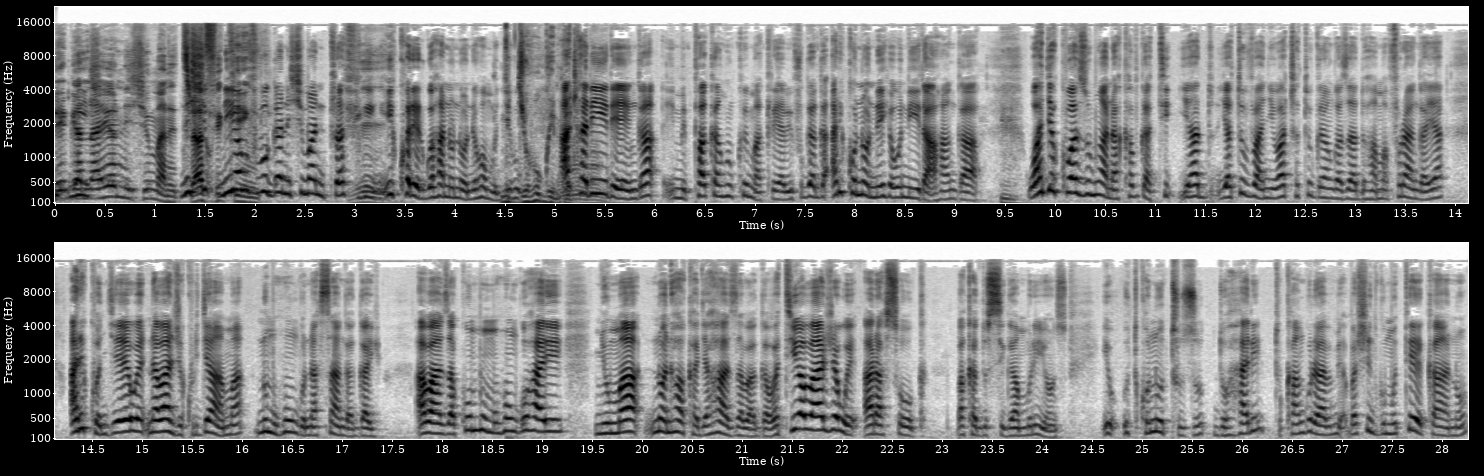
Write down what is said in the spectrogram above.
Rega ni- na yo ni human ni hu- niyo mvuga ni human trafficking ikorerwa hano noneho mu gihugu. atari irenga imipaka nk'uko imakiriya yabivugaga ariko noneho ni iri ahangaha wajya kubaza umwana akavuga ati "Yadu- yatuvanye iwacu atubwira ngo azaduha amafaranga ya? Ariko ngewe nabanje kuryama n'umuhungu nasangagayo. Abanza kumpa umuhungu uhari nyuma noneho hakajya haza abagabo. Ati iyo baje we arasohoka. Bakadusiga muri iyo nzu. Utwo ni utuzu duhari tukangurira abashinzwe umutekano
